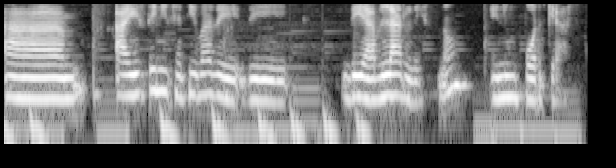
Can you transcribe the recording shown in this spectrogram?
a, a esta iniciativa de, de, de hablarles, ¿no? En un podcast.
